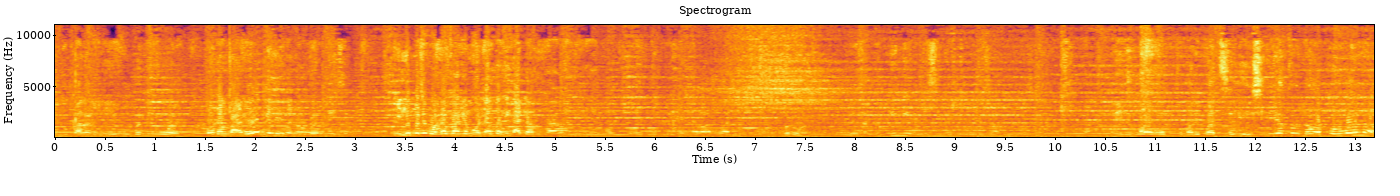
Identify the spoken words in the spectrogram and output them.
એનું કારણ એવું બન્યું હોય. પાડ્યો હોય પેલી મને પેલી મને કાઢવા. કોઈ કોઈ કોઈ એટલે વાગવાની. બરોબર नहीं हुआ वो तुम्हारी बात सही है इसलिए तो दवा तो हुआ ना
